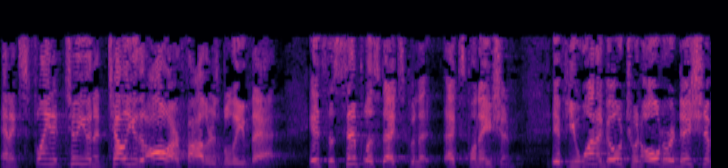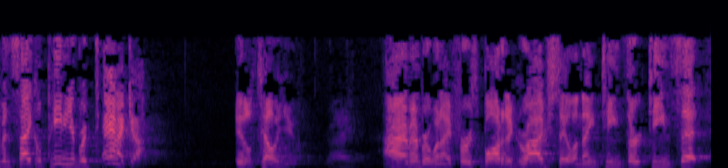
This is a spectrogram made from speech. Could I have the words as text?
and explain it to you and tell you that all our fathers believed that. It's the simplest explan- explanation. If you want to go to an older edition of Encyclopedia Britannica, it'll tell you. Right. I remember when I first bought at a garage sale a 1913 set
